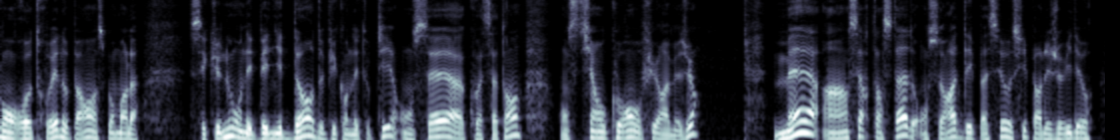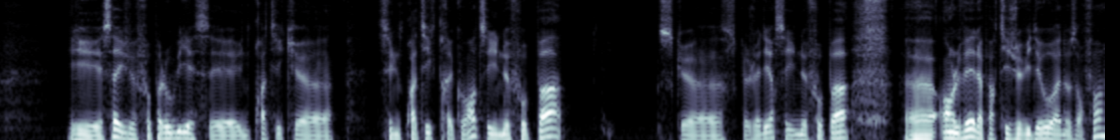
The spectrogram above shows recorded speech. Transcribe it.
qu'ont retrouvé nos parents à ce moment-là. C'est que nous, on est baigné dedans depuis qu'on est tout petit, on sait à quoi s'attendre, on se tient au courant au fur et à mesure. Mais à un certain stade, on sera dépassé aussi par les jeux vidéo. Et ça, il ne faut pas l'oublier. C'est une pratique, euh, c'est une pratique très courante. Il ne faut pas ce que, je veux dire, c'est il ne faut pas euh, enlever la partie jeux vidéo à nos enfants,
